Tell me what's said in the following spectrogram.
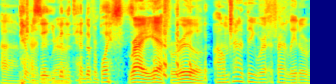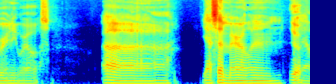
uh, I'm That was it. You've been I- to ten different places. right. Yeah, for real. I'm trying to think where if I laid over anywhere else. Uh, yeah, I said Maryland. Yeah. yeah,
